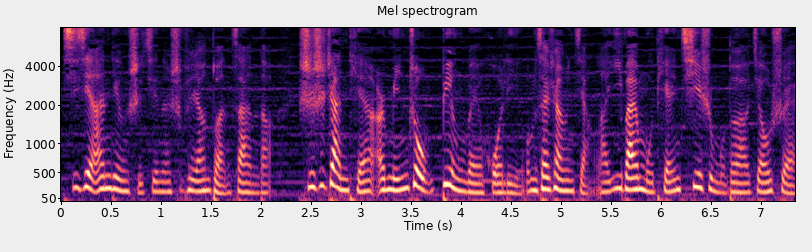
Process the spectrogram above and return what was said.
西晋安定时期呢是非常短暂的。实施占田，而民众并未获利。我们在上面讲了一百亩田，七十亩都要交税，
